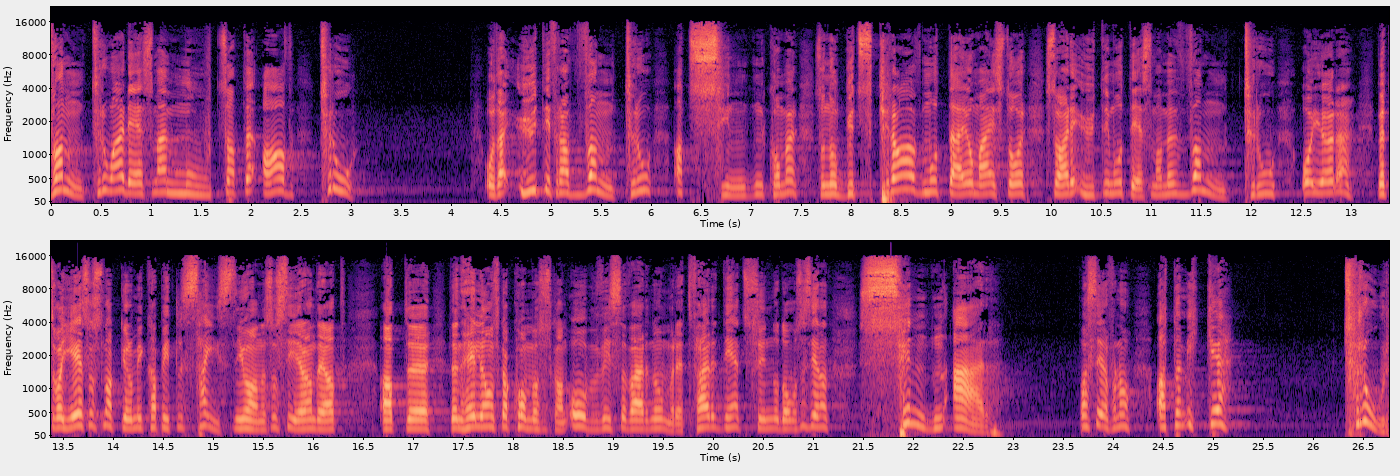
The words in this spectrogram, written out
Vantro er det som er motsatte av tro. Og det er ut ifra vantro at synden kommer. Så når Guds krav mot deg og meg står, så er det ut imot det som har med vantro å gjøre. Vet du hva Jesus snakker om i kapittel 16 i Johannes? Så sier han det at, at uh, Den hellige ånd skal komme og så skal han overbevise verden om rettferdighet, synd og dom. Og så sier han synden er Hva sier han for noe? At de ikke tror.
